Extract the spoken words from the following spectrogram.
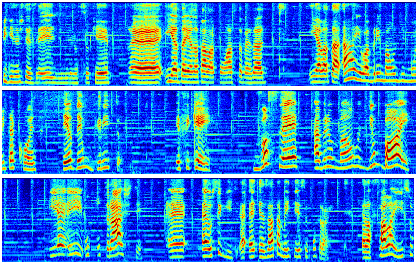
pedindo os desejos e não sei o que. É, e a Diana tá lá com o laço da verdade. E ela tá, ah, eu abri mão de muita coisa. Eu dei um grito. Eu fiquei, você abriu mão de um boy. E aí, o contraste é, é o seguinte: é, é exatamente esse o contraste ela fala isso,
